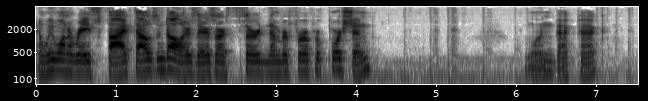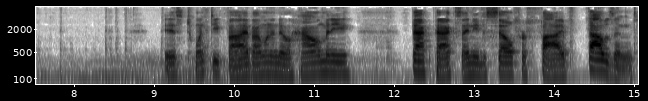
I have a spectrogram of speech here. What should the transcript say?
and we want to raise $5,000. There's our third number for a proportion. One backpack is 25. I want to know how many backpacks I need to sell for 5,000.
